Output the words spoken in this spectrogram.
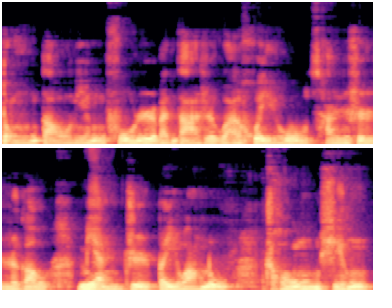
董道宁赴日本大使馆会晤参事日高，面制备忘录，重行。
